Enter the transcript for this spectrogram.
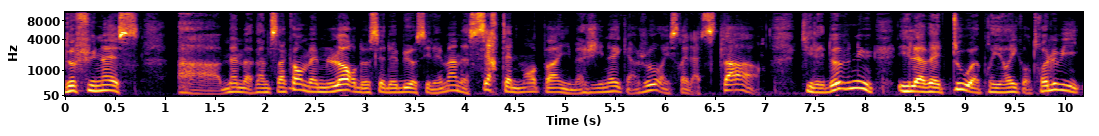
De Funès, même à 25 ans, même lors de ses débuts au cinéma, n'a certainement pas imaginé qu'un jour il serait la star qu'il est devenu. Il avait tout a priori contre lui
